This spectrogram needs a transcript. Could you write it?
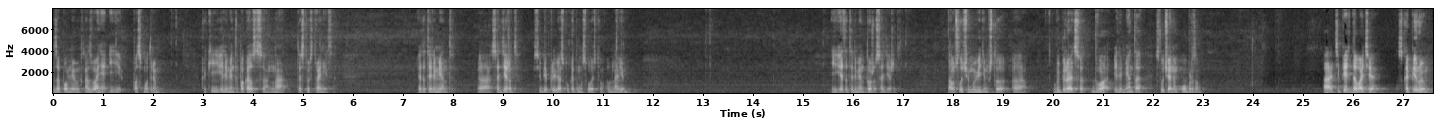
запомним их название и посмотрим, какие элементы показываются на тестовой странице. Этот элемент э, содержит себе привязку к этому свойству, обновим. И этот элемент тоже содержит. В данном случае мы видим, что э, выбираются два элемента случайным образом. А теперь давайте скопируем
